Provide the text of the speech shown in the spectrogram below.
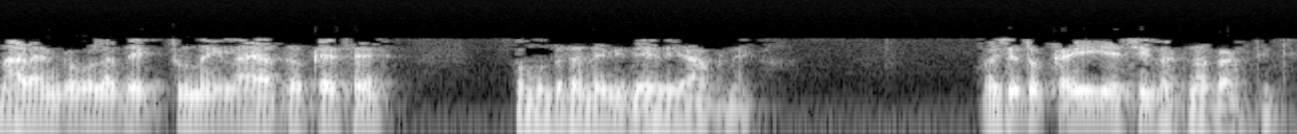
नारायण को बोला, देख, तू नहीं लाया तो कैसे? समुद्र ने भी दे दिया आपने। वैसे तो कई ऐसी घटना घटती थी।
